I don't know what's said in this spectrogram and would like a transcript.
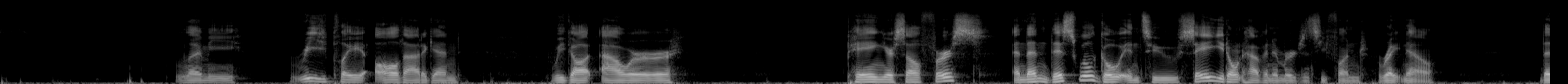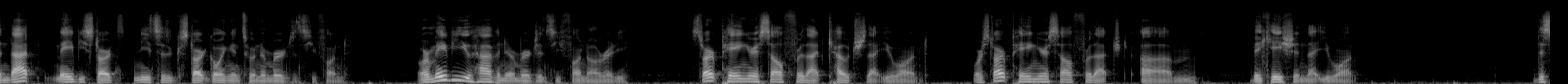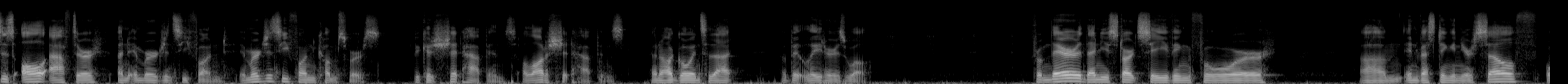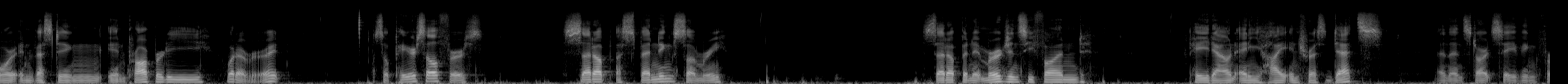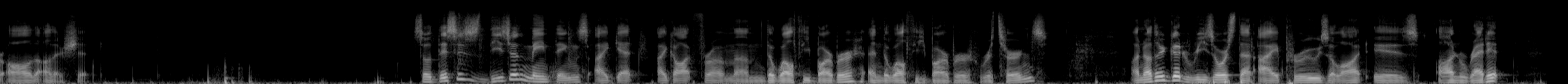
let me replay all that again. We got our paying yourself first, and then this will go into say you don't have an emergency fund right now. Then that maybe starts needs to start going into an emergency fund. Or maybe you have an emergency fund already. Start paying yourself for that couch that you want. Or start paying yourself for that um, vacation that you want. This is all after an emergency fund. Emergency fund comes first because shit happens. A lot of shit happens. And I'll go into that a bit later as well. From there, then you start saving for um, investing in yourself or investing in property, whatever, right? So pay yourself first, set up a spending summary, set up an emergency fund, pay down any high interest debts, and then start saving for all the other shit. So this is these are the main things I get I got from um, the Wealthy Barber and the Wealthy Barber returns. Another good resource that I peruse a lot is on Reddit.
